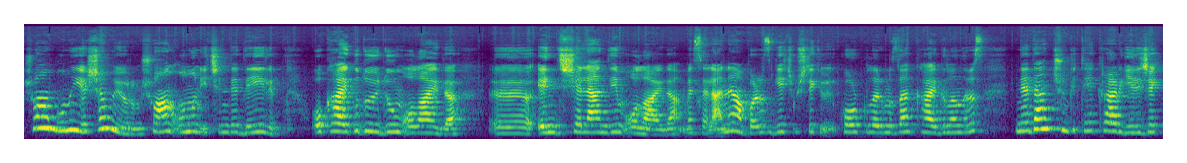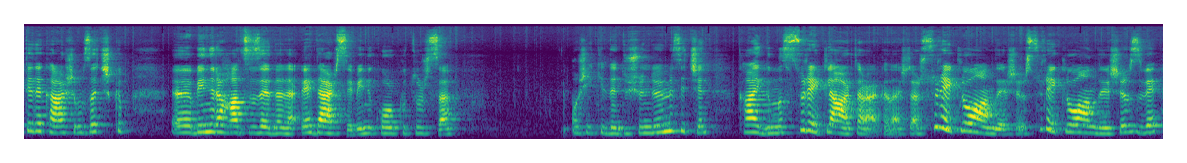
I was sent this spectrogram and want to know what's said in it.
Şu an bunu yaşamıyorum. Şu an onun içinde değilim. O kaygı duyduğum olayda, e, endişelendiğim olayda mesela ne yaparız? Geçmişteki korkularımızdan kaygılanırız. Neden? Çünkü tekrar gelecekte de karşımıza çıkıp e, beni rahatsız ederse, beni korkutursa o şekilde düşündüğümüz için kaygımız sürekli artar arkadaşlar. Sürekli o anda yaşarız. Sürekli o anda yaşarız ve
